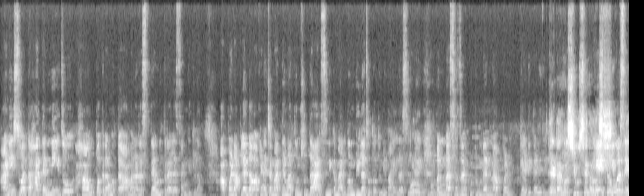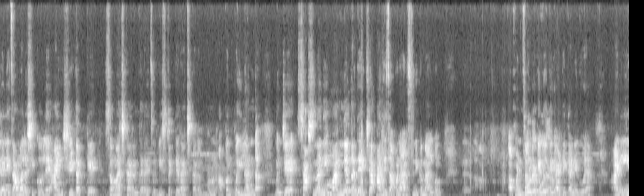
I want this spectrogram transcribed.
आणि स्वतः त्यांनी जो हा उपक्रम होता आम्हाला रस्त्यावर उतरायला सांगितलं आपण आपल्या दवाखान्याच्या माध्यमातून सुद्धा आर्सेनिकम अल्बम दिलंच होतं तुम्ही पाहिलं असेल तरी. पन्नास हजार कुटुंबांना आपण या ठिकाणी दिलं हे. शिवसेनेनेच आम्हाला शिकवलंय ऐंशी टक्के समाजकारण करायचं वीस टक्के राजकारण म्हणून आपण पहिल्यांदा म्हणजे शासनाने मान्यता द्यायच्या आधीच आपण आर्सेनिकम अल्बम आपण चालू केलं होतं. या ठिकाणी गोळ्या आणि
